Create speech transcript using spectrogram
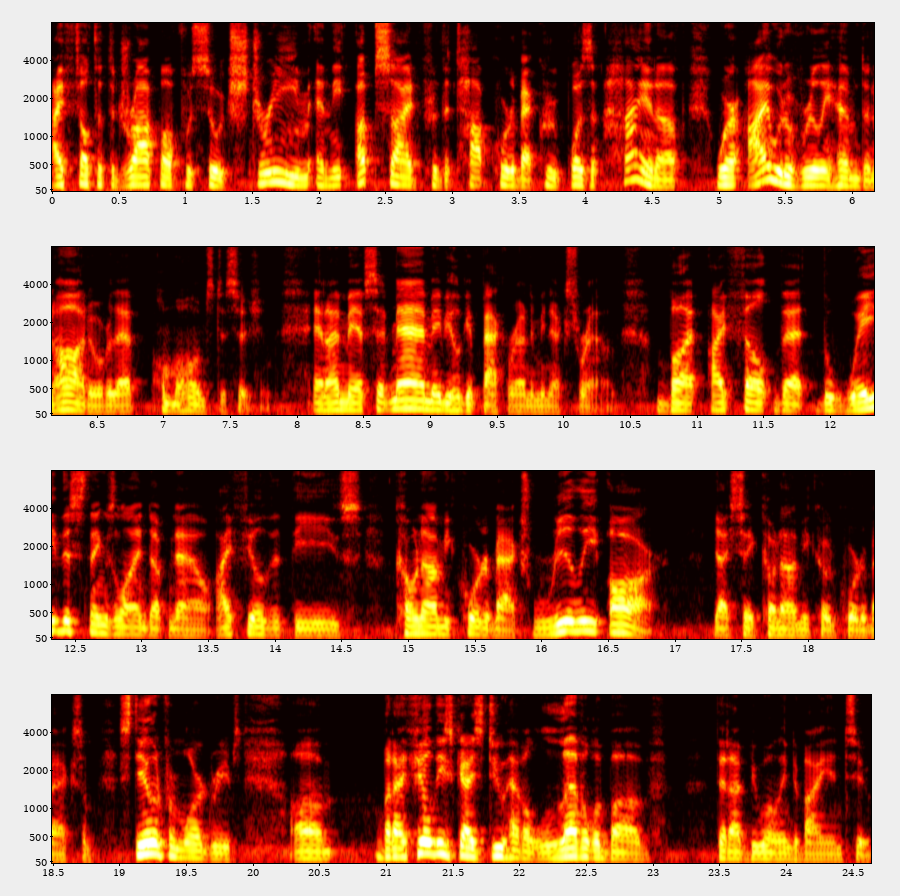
I felt that the drop off was so extreme and the upside for the top quarterback group wasn't high enough where I would have really hemmed and hawed over that Mahomes decision. And I may have said, man, maybe he'll get back around to me next round. But I felt that the way this thing's lined up now, I feel that these Konami quarterbacks really are. Yeah, I say Konami code quarterbacks. I'm stealing from Lord Reeves. Um, but I feel these guys do have a level above that I'd be willing to buy into.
